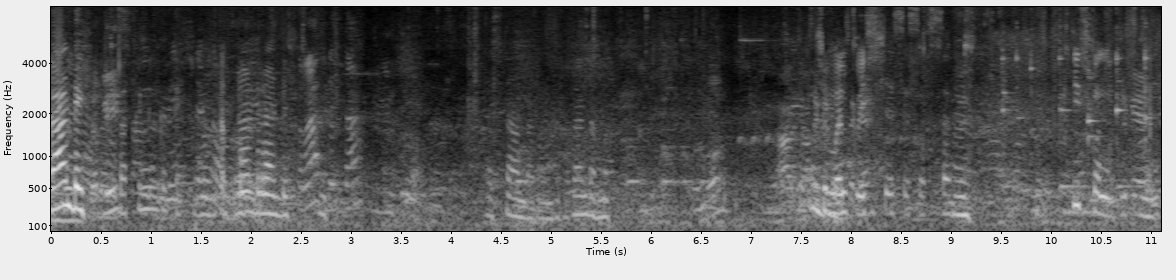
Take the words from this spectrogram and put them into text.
రండి రండి. వస్తా ఉన్నారు రండి అమ్మా చిమ్మల్కి విష్ చేసేసి తీసుకోండి తీసుకోండి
